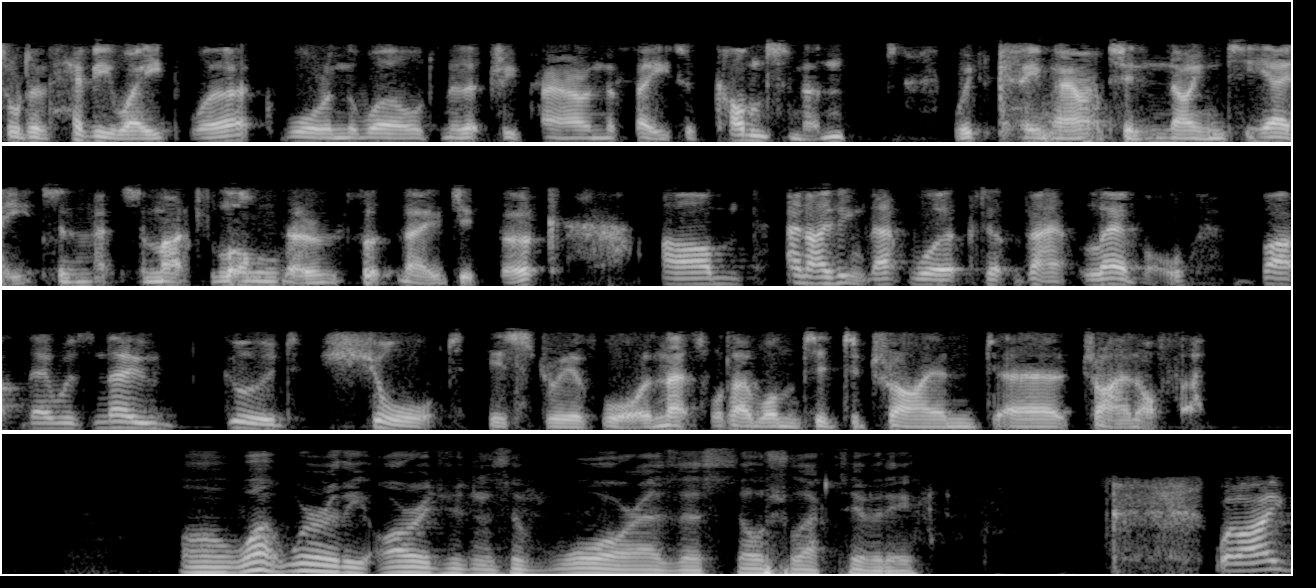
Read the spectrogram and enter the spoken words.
sort of heavyweight work, War in the World, Military Power and the Fate of Continents, which came out in 98, and that's a much longer and footnoted book. Um, and I think that worked at that level, but there was no good short history of war, and that's what I wanted to try and uh, try and offer. Uh, what were the origins of war as a social activity? Well, I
